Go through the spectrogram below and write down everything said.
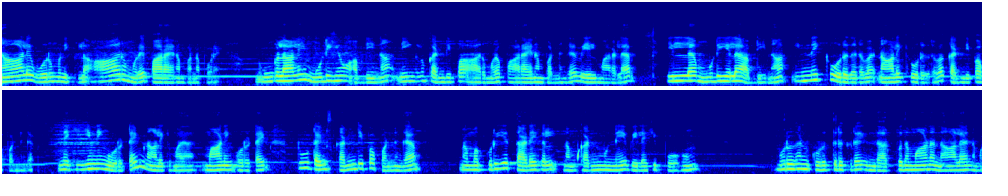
நாளை ஒரு மணிக்குள்ளே ஆறு முறை பாராயணம் பண்ண போகிறேன் உங்களாலேயும் முடியும் அப்படின்னா நீங்களும் கண்டிப்பாக ஆறு முறை பாராயணம் பண்ணுங்கள் வேல்மாறலை. இல்லை முடியலை அப்படின்னா இன்றைக்கு ஒரு தடவை நாளைக்கு ஒரு தடவை கண்டிப்பாக பண்ணுங்கள் இன்றைக்கி ஈவினிங் ஒரு டைம் நாளைக்கு ம மார்னிங் ஒரு டைம் டூ டைம்ஸ் கண்டிப்பாக பண்ணுங்கள் நமக்குரிய தடைகள் நம் கண் முன்னே விலகி போகும். முருகன் கொடுத்துருக்கிற இந்த அற்புதமான நாளை நம்ம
